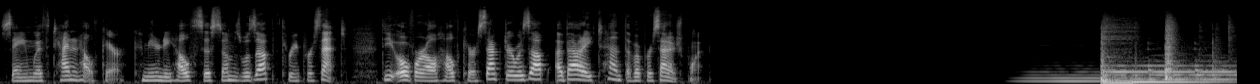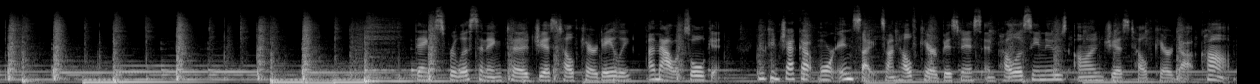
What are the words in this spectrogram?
same with Tenet Healthcare. Community Health Systems was up 3%. The overall healthcare sector was up about a tenth of a percentage point. Thanks for listening to GIST Healthcare Daily. I'm Alex Olgin. You can check out more insights on healthcare business and policy news on gisthealthcare.com.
